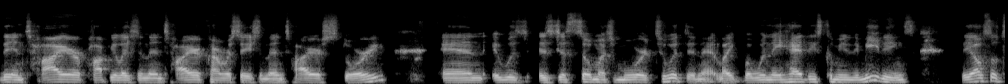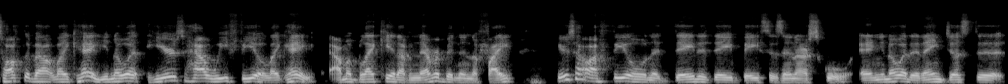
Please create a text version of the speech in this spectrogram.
the entire population, the entire conversation, the entire story, and it was it's just so much more to it than that. Like, but when they had these community meetings. They also talked about like, hey, you know what? Here's how we feel. Like, hey, I'm a black kid. I've never been in a fight. Here's how I feel on a day-to-day basis in our school. And you know what? It ain't just the.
